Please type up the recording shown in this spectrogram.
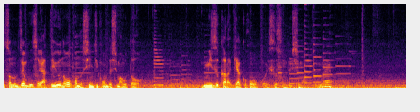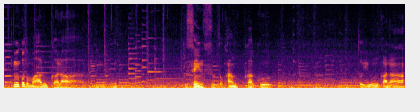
その全部嘘やっていうのを今度信じ込んでしまうと自ら逆方向に進んでしまうんですよね。そういうこともあるから、センスと感覚というんかな。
